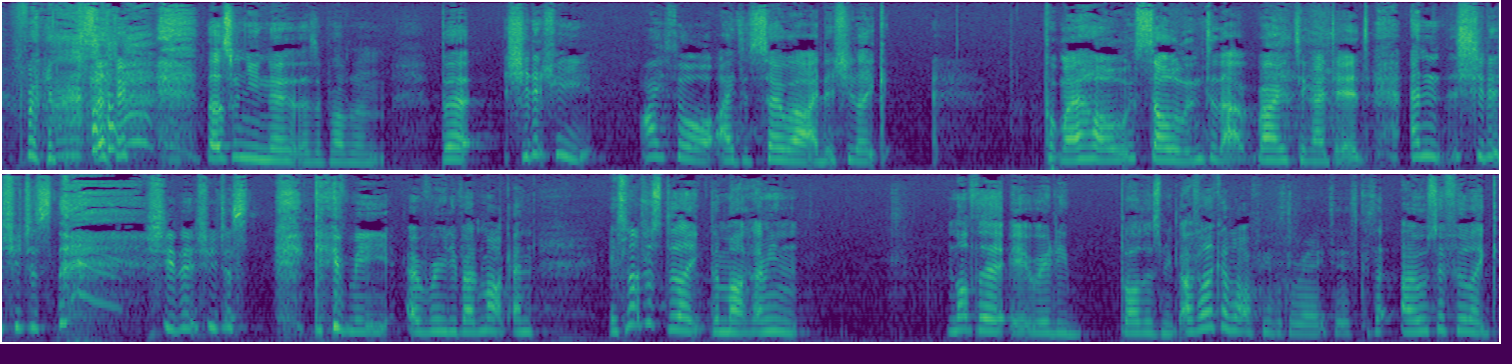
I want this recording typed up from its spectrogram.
French. So that's when you know that there's a problem. But she literally, I thought I did so well. I literally like put my whole soul into that writing I did, and she literally just, she literally just gave me a really bad mark. And it's not just like the mark. I mean, not that it really bothers me. But I feel like a lot of people can relate to this because I also feel like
